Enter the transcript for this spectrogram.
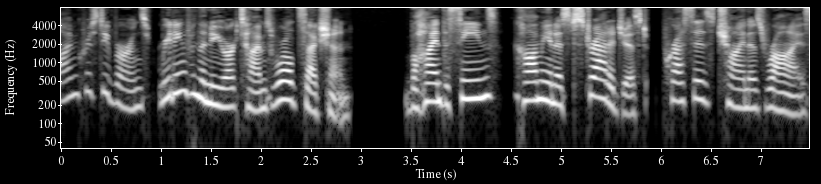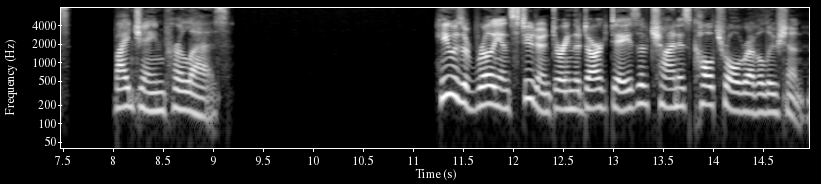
I'm Kristi Burns, reading from the New York Times World section. Behind the Scenes Communist Strategist Presses China's Rise by Jane Perlez. He was a brilliant student during the dark days of China's Cultural Revolution.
